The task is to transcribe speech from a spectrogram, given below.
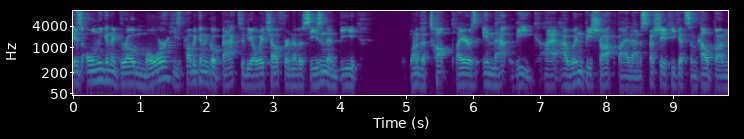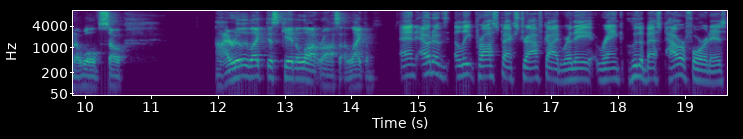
is only going to grow more. He's probably going to go back to the OHL for another season and be one of the top players in that league. I, I wouldn't be shocked by that, especially if he gets some help on the Wolves. So I really like this kid a lot, Ross. I like him. And out of Elite Prospects Draft Guide, where they rank who the best power forward is,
